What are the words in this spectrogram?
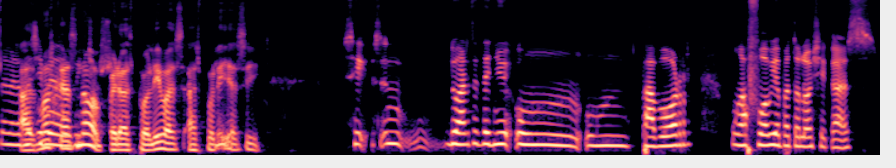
De verdade, as moscas non, pero as polivas, as polillas sí. Sí, Duarte teño un, un pavor, unha fobia patolóxica as,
